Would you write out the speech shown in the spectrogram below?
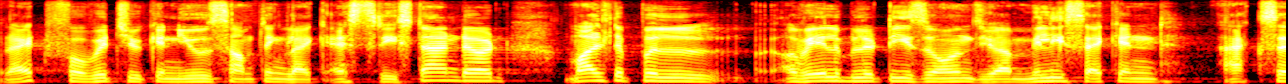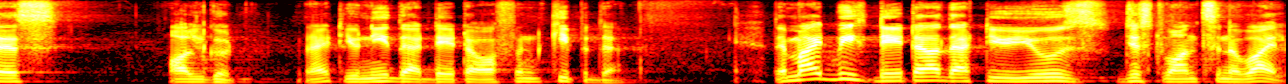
right? For which you can use something like S3 standard, multiple availability zones, you have millisecond access, all good, right? You need that data often, keep it there. There might be data that you use just once in a while,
